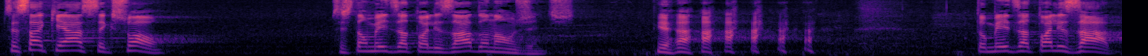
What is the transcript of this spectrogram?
Você sabe que é assexual? Vocês estão meio desatualizados ou não, gente? Estou meio desatualizado.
